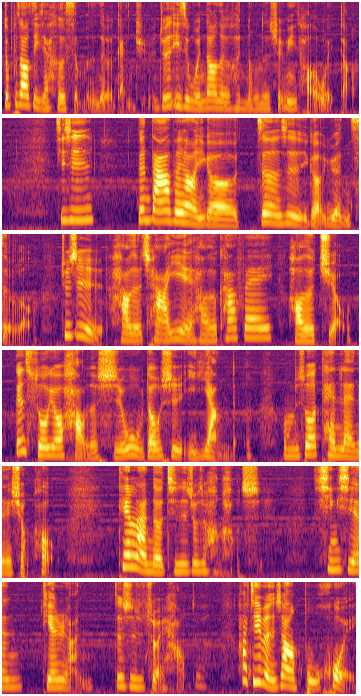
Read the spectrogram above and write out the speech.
都不知道自己在喝什么的那个感觉，就是一直闻到那个很浓的水蜜桃的味道。其实跟大家分享一个真的是一个原则哦，就是好的茶叶、好的咖啡、好的酒，跟所有好的食物都是一样的。我们说天然的雄厚，天然的其实就是很好吃，新鲜天然，这是最好的。它基本上不会，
